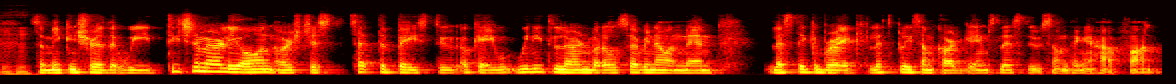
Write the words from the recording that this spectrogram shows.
Mm-hmm. So making sure that we teach them early on, or just set the pace to okay, we need to learn, but also every now and then, let's take a break, let's play some card games, let's do something and have fun.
